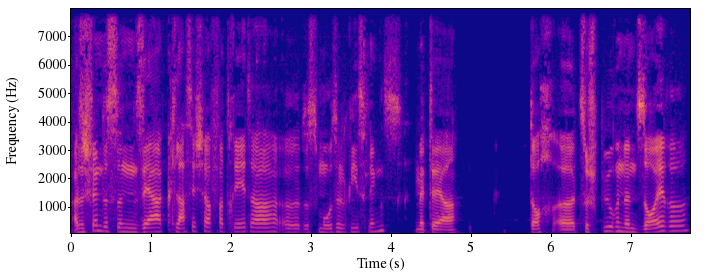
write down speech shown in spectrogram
Also ich finde, es ist ein sehr klassischer Vertreter äh, des Mosel-Rieslings mit der doch äh, zu spürenden Säure,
